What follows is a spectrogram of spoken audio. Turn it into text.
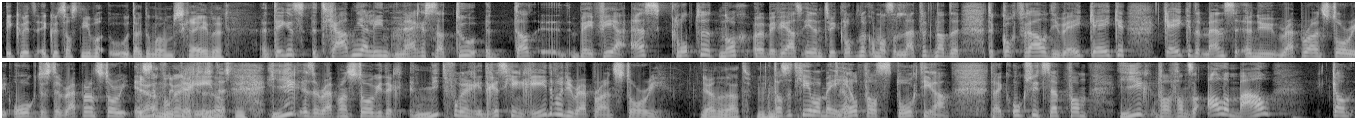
Ik weet, ik weet zelfs niet wat, hoe dat ik moet omschrijven. Het ding is, het gaat niet alleen nergens naartoe. Dat, bij VHS klopt het nog, eh, bij VHS 1 en 2 klopt het nog, omdat ze letterlijk naar de, de kortverhalen die wij kijken, kijken de mensen in uw wraparound story ook. Dus de wraparound story is Ja, er voor een reden. Hier is de wraparound story er niet voor een reden. Er is geen reden voor die wraparound story. Ja, inderdaad. Mhm. Dat is hetgeen wat mij heel veel stoort hieraan. Dat ik ook zoiets heb van, hier, van, van ze allemaal, kan,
